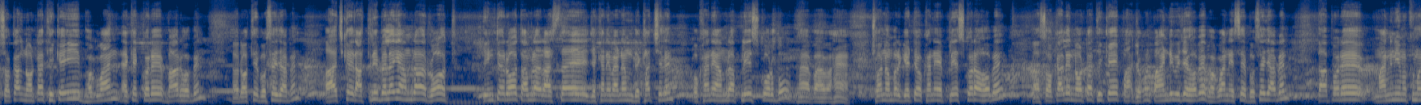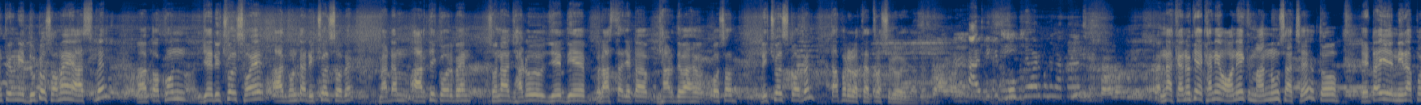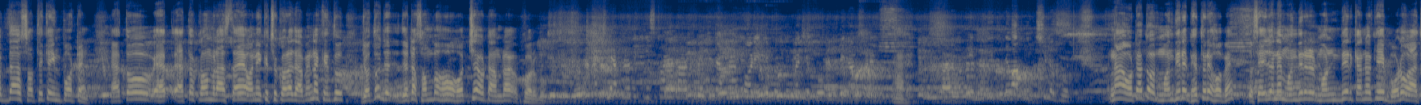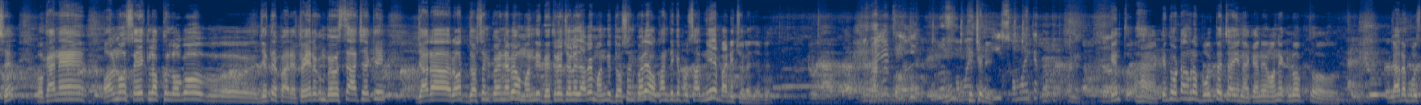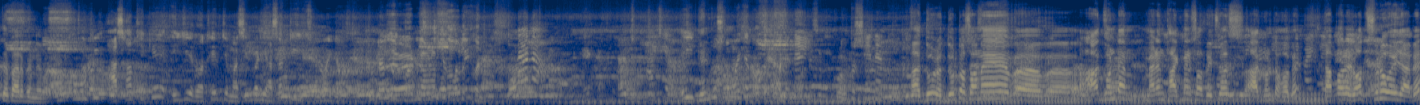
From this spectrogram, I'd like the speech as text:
সকাল নটা থেকেই ভগবান এক এক করে বার হবেন, রথে বসে যাবেন। আজকে রাত্রিবেলায় আমরা রথ, তিনটে রথ আমরা রাস্তায় যেখানে ম্যাডাম দেখাচ্ছিলেন, ওখানে আমরা প্লেস করব। হ্যাঁ হ্যাঁ ছ নম্বর গেটে ওখানে প্লেস করা হবে। সকালে নটা থেকে যখন পাণ্ডি বিজয় হবে, ভগবান এসে বসে যাবেন। তারপরে মাননীয় মুখ্যমন্ত্রী, উনি দুটো সময় আসবেন। তখন যে রিচুয়ালস হয় আধ ঘণ্টা রিচুয়ালস হবে। ম্যাডাম আরতি করবেন সোনা ঝাড়ু যে দিয়ে রাস্তা যেটা ঝাড় দেওয়া হয় ওসব রিচুয়ালস করবেন তারপরে রথযাত্রা শুরু হয়ে যাবে। না কেন কি এখানে অনেক মানুষ আছে তো এটাই নিরাপত্তা সব থেকে ইম্পর্টেন্ট এত- এত কম রাস্তায় অনেক কিছু করা যাবে না কিন্তু যত যেটা সম্ভব হচ্ছে ওটা আমরা করব। না, ওটা তো মন্দিরের ভেতরে হবে। তো সেই জন্য মন্দিরের, মন্দির কেন কি বড় আছে? ওখানে অলমোস্ট এক লক্ষ লোকও যেতে পারে। তো এরকম ব্যবস্থা আছে কি, যারা রথ দর্শন করে নেবে, ও মন্দির ভেতরে চলে যাবে, মন্দির দর্শন করে ওখান থেকে প্রসাদ নিয়ে বাড়ি চলে যাবে। এই যে পুরো সময়টা খিচুড়ি। এই সময়টা কতক্ষণে? কিন্তু হ্যাঁ কিন্তু ওটা আমরা বলতে চাই না কেন অনেক লোক তো যারা বুঝতে পারবেন না। মুখ্যমন্ত্রী আসা থেকে এই যে রথের যে মাসির বাড়ি আসার যে সময়টা টোটাল কতক্ষণে? এই দুটো সময়টা কতক্ষণে? দুটো সময় দু- দুটো সময় আধ ঘণ্টা ম্যাডাম থাকবেন, সব রিচুয়ালস আধ ঘণ্টা হবে। তারপরে রথ শুরু হয়ে যাবে।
